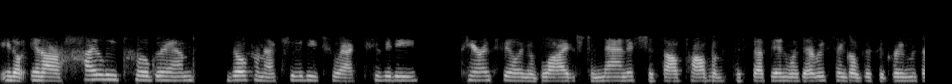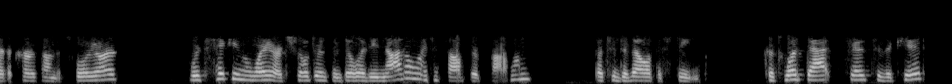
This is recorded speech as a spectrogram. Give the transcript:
you know, in our highly programmed go from activity to activity, parents feeling obliged to manage, to solve problems, to step in with every single disagreement that occurs on the schoolyard, we're taking away our children's ability not only to solve their problems, but to develop esteem. Because what that says to the kid,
